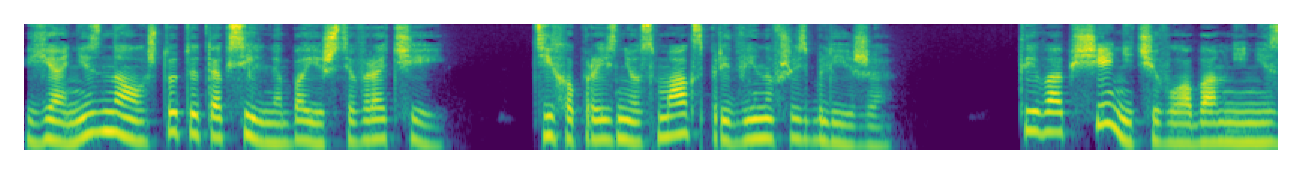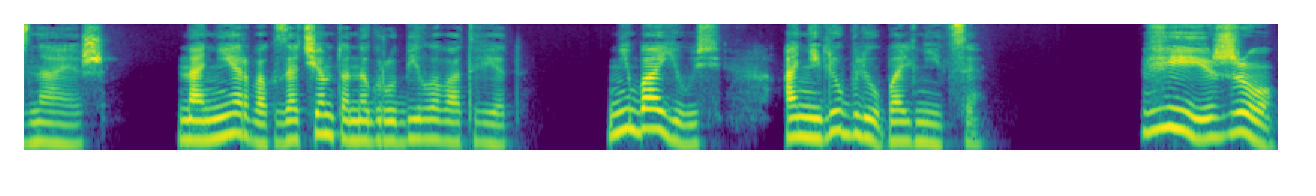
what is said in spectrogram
«Я не знал, что ты так сильно боишься врачей», — тихо произнес Макс, придвинувшись ближе. «Ты вообще ничего обо мне не знаешь». На нервах зачем-то нагрубила в ответ. «Не боюсь, а не люблю больницы». «Вижу!»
